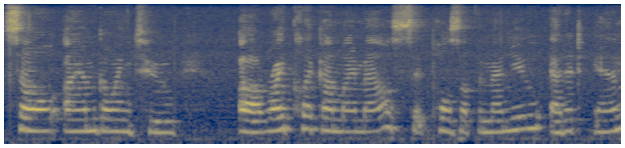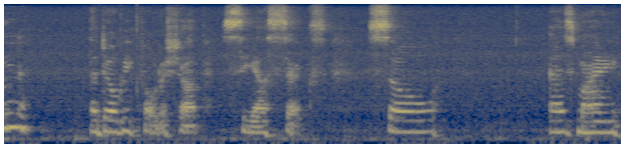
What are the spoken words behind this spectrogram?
So I am going to uh, right click on my mouse, it pulls up the menu, Edit in Adobe Photoshop CS6. So as my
